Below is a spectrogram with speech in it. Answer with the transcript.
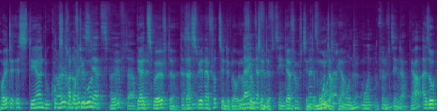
heute ist der, du guckst gerade auf die Uhr. der 12. April. Der 12. Das, das wäre der 14. glaube ich. Nein, 15. Der 15. Der 15. Montag, Montag, ja. Montag, Montag, 15. Ja, also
